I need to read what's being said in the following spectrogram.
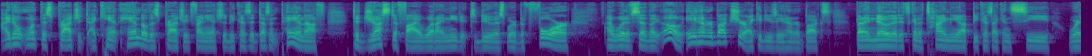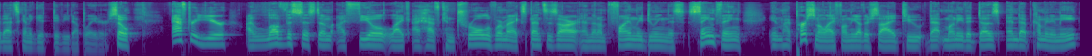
I don't want this project. I can't handle this project financially because it doesn't pay enough to justify what I need it to do. As where before I would have said like, oh, 800 bucks, sure, I could use 800 bucks, but I know that it's going to tie me up because I can see where that's going to get divvied up later. So after a year, I love the system. I feel like I have control of where my expenses are, and then I'm finally doing this same thing in my personal life on the other side to that money that does end up coming to me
